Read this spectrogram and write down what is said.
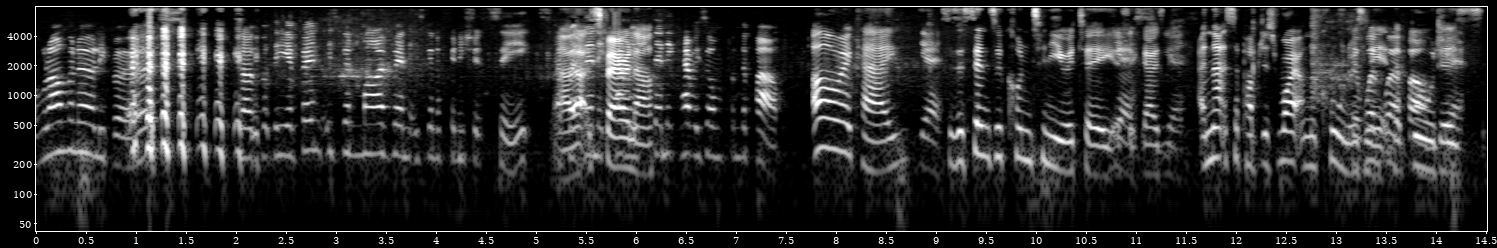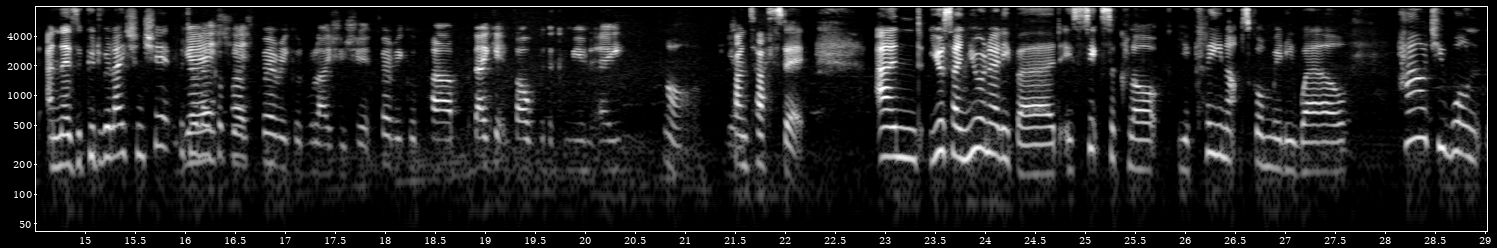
well, I'm an early bird. So, but the event is going. My event is going to finish at six. Oh, that's fair carries- enough. Then it carries on from the pub. Oh, okay. Yes. So there's a sense of continuity as Yes, it goes. yes. And that's a pub just right on the corner, The isn't it? Arms, borders. And there's a good relationship with your Yes, local pub? yes, very good relationship, very good pub. They get involved with the community. Oh, Yeah. fantastic. And you're saying you're an early bird, it's six o'clock, your clean-up's gone really well. How do you want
